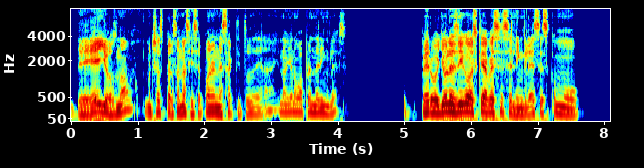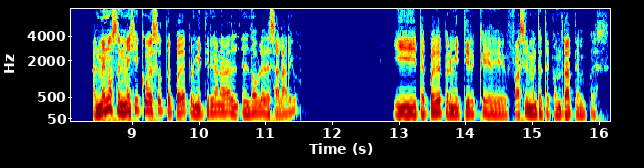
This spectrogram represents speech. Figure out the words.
de ellos, ¿no? Muchas personas sí se ponen esa actitud de, ay, no, yo no voy a aprender inglés. Pero yo les digo, es que a veces el inglés es como, al menos en México eso te puede permitir ganar el doble de salario y te puede permitir que fácilmente te contraten, pues.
